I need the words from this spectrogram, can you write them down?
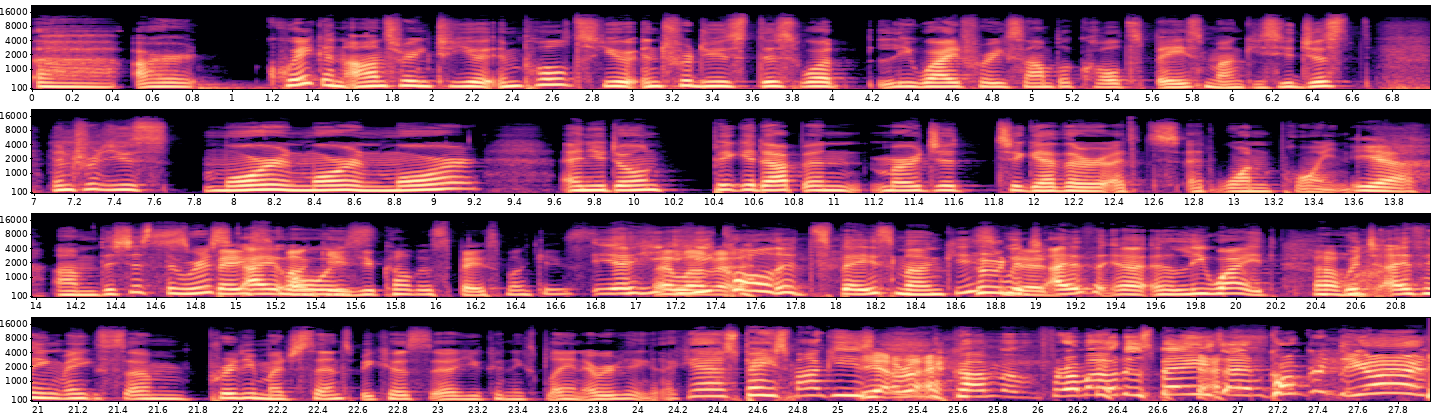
uh, are quick and answering to your impulse, you introduce this what Lee White, for example, called space monkeys. You just introduce more and more and more, and you don't pick it up and merge it together at at one point. Yeah. Um, this is the space risk I monkeys. always. You call this space monkeys? Yeah, he, he it. called it space monkeys, Who which did? I th- uh, Lee White, Oh. which I think makes um pretty much sense because uh, you can explain everything like yeah, space monkeys Yeah, right. come from outer space and conquered the earth.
